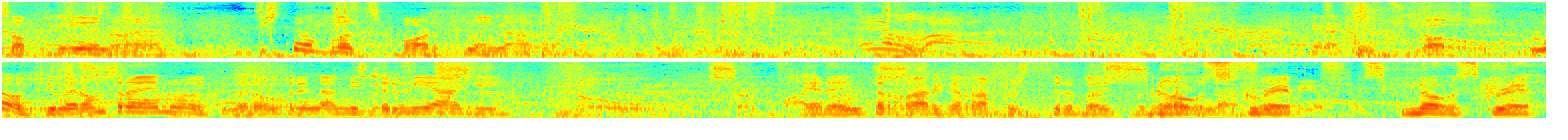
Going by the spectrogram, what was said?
Só podia, não é? Isto não é Bloodsport, nem nada. É lá. Que era aquele dos copos. Não, aquilo era um treino. Aquilo era um treino à Mr. Miyagi. Era enterrar garrafas de cerveja. No Não. script. No script.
